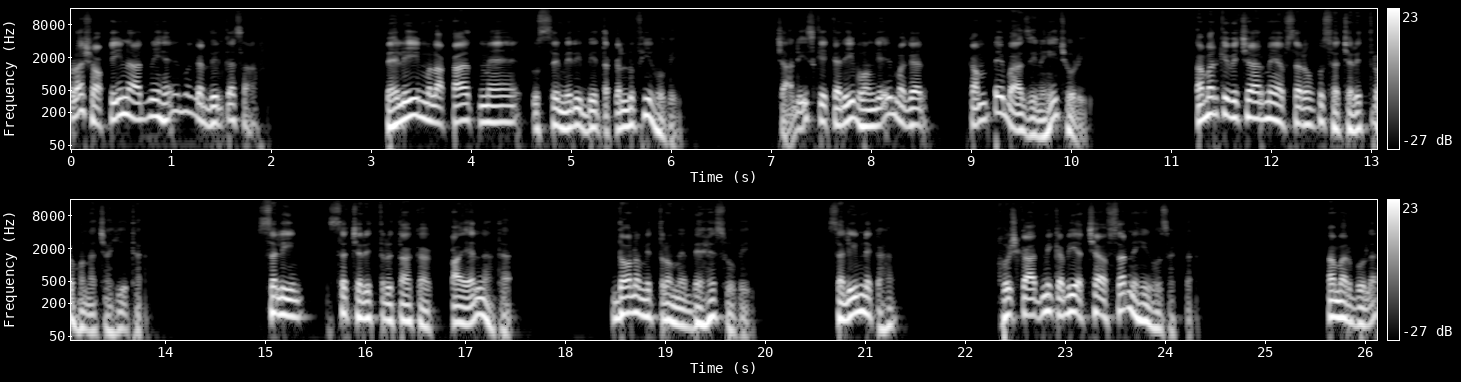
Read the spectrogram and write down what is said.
बड़ा शौकीन आदमी है, मगर दिल का साफ़। पहली मुलाकात में उससे मेरी बेतकल्लुफी हो गई। चालीस के करीब होंगे, मगर कंपेबाजी नहीं छोड़ी। अमर के विचार में अफसरों को सचरित्र होना चाहिए था। सलीम सचरित्रता का कायल न था। दोनों मित्रों में बहस हो गई। सलीम ने कहा, खुश्क आदमी कभी अच्छा अफसर नहीं हो सकता। अमर बोला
